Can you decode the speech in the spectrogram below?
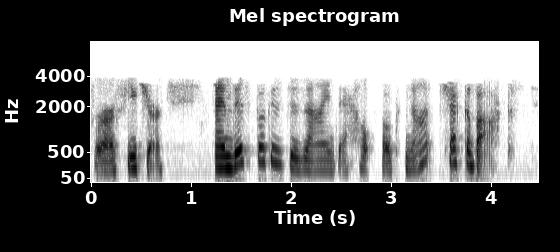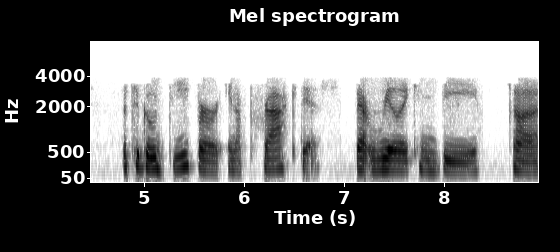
for our future. And this book is designed to help folks not check a box, but to go deeper in a practice that really can be uh,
